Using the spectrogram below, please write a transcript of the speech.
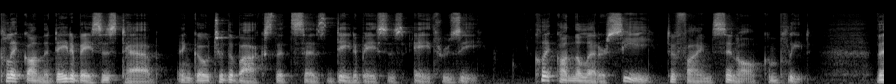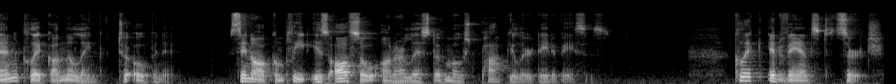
Click on the Databases tab and go to the box that says Databases A through Z. Click on the letter C to find CINAHL Complete. Then click on the link to open it. CINAHL Complete is also on our list of most popular databases. Click Advanced Search.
